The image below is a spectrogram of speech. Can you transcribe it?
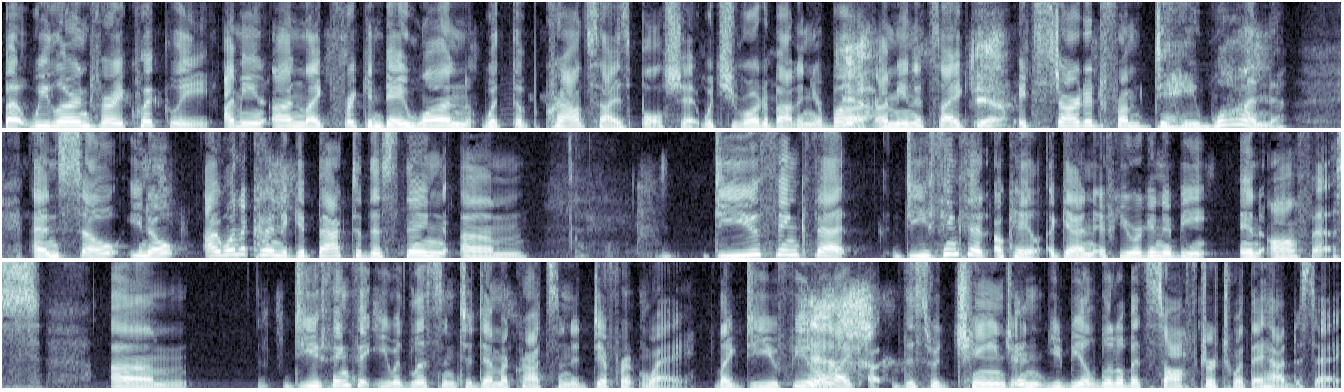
But we learned very quickly, I mean, on like freaking day one with the crowd size bullshit, which you wrote about in your book. Yeah. I mean, it's like Yeah. it started from day one. And so, you know, I want to kind of get back to this thing. Um, do you think that do you think that okay again if you were going to be in office um do you think that you would listen to democrats in a different way like do you feel Yes. like uh, this would change and you'd be a little bit softer to what they had to say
